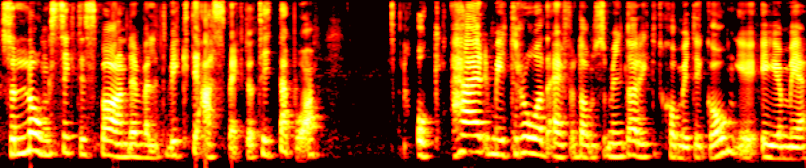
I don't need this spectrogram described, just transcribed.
Så långsiktigt sparande är en väldigt viktig aspekt att titta på. Och här, mitt råd är för de som inte har riktigt kommit igång i och med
